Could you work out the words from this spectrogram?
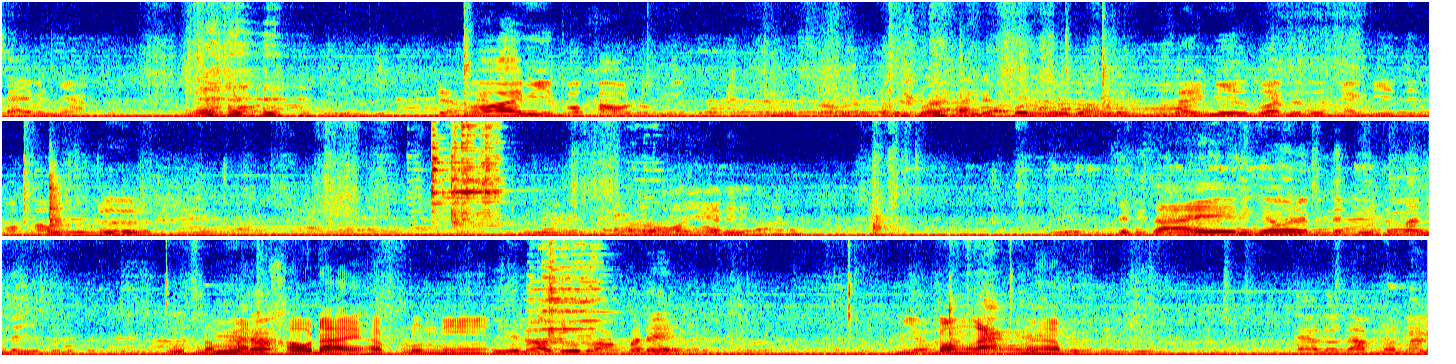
ใส่มันหยาบโอ้ยมีดพวกเข่าตรงนี้บนท่านได้ผลมือดอกใส่มือก่อนยังดีที่พวกเขาเออโอ้ยอันนี้ เป็นสายที่เขาเนี่ยเป็นตะดูดน้ำมันได้ยังไงดูดน้ำมันเข้าได้ครับ รุ่นนี้ดีแล้วดูดออกมาได้นะมีกล้องหลังนะครับแต่เราดำน้ำมัน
